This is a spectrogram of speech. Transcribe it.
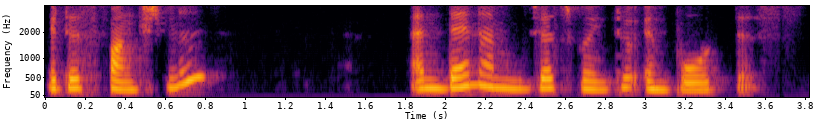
It is functional. And then I'm just going to import this.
